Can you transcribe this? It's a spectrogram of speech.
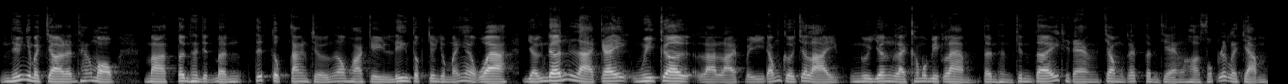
nếu như mà chờ đến tháng 1 mà tình hình dịch bệnh tiếp tục tăng trưởng ở Hoa Kỳ liên tục trong vòng mấy ngày qua dẫn đến là cái nguy cơ là lại bị đóng cửa trở lại, người dân lại không có việc làm, tình hình kinh tế thì đang trong cái tình trạng hồi phục rất là chậm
